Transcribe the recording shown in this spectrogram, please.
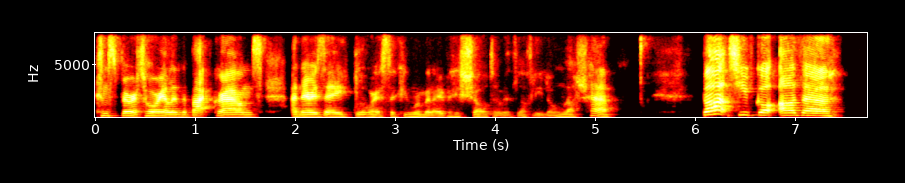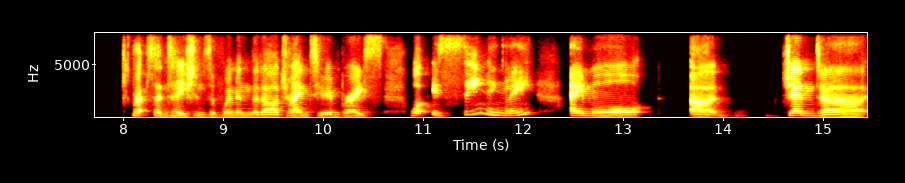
conspiratorial in the background, and there is a glorious looking woman over his shoulder with lovely long lush hair. But you've got other representations of women that are trying to embrace what is seemingly a more uh, gender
